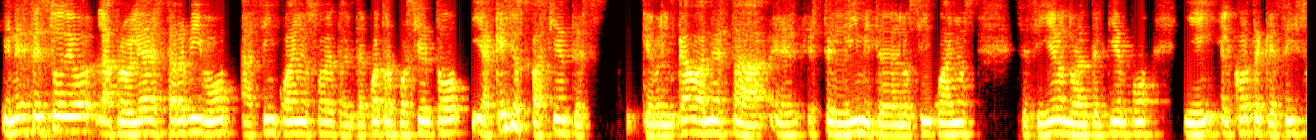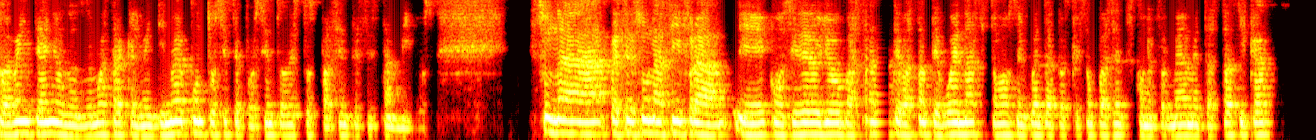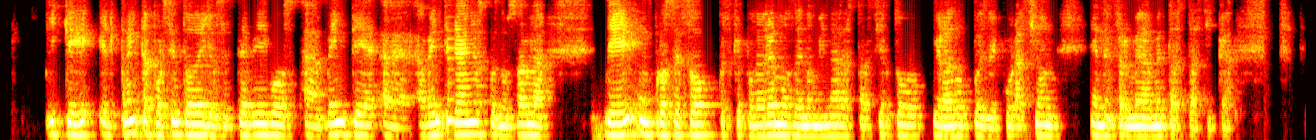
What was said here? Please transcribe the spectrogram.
En este estudio, la probabilidad de estar vivo a cinco años fue de 34% y aquellos pacientes que brincaban esta, eh, este límite de los cinco años se siguieron durante el tiempo y el corte que se hizo a 20 años nos demuestra que el 29.7% de estos pacientes están vivos. Es una, pues es una cifra, eh, considero yo, bastante, bastante buena si tomamos en cuenta pues, que son pacientes con enfermedad metastásica y que el 30% de ellos esté vivos a 20, a, 20 años, pues nos habla de un proceso pues, que podremos denominar hasta cierto grado pues, de curación en enfermedad metastásica.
